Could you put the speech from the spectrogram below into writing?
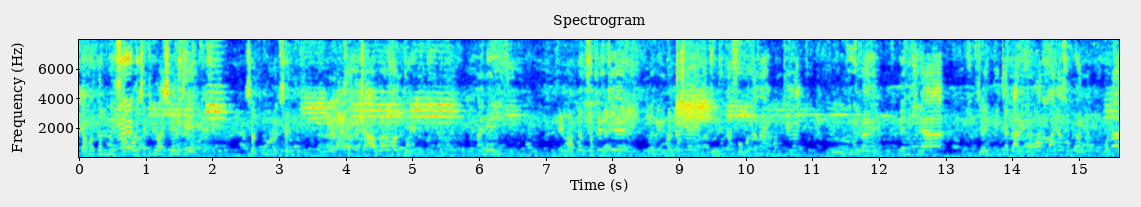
त्याबद्दल मी सर्व चिखलीवासियांचे सत्पूर सत सतेचा आभार मानतो. आणि आपण सगळे जे नवीन मंडळी आहे जुनी तर सोबतच आहे पण जे युथ आहे त्यांनी या जयंतीच्या कार्यक्रमात माझ्यासोबत मला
